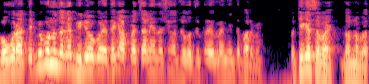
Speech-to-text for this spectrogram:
বগুড়াতে বিভিন্ন জায়গায় ভিডিও করে থাকি। আপনার চালিয়ে সঙ্গে যোগাযোগ করে এগুলো নিতে পারবেন। তো ঠিক আছে ভাই, ধন্যবাদ।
